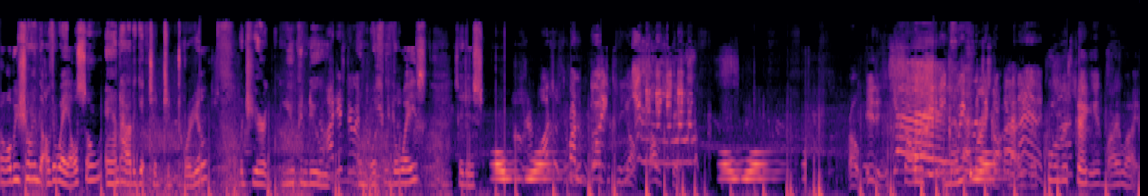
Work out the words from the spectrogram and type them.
I'll be showing the other way also, and how to get to tutorial, which you're you can do I just do it. in both of the ways. So just oh, Bro, it is so Yay! sick. Remember Oh my when god, I got is the coolest thing in my life.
